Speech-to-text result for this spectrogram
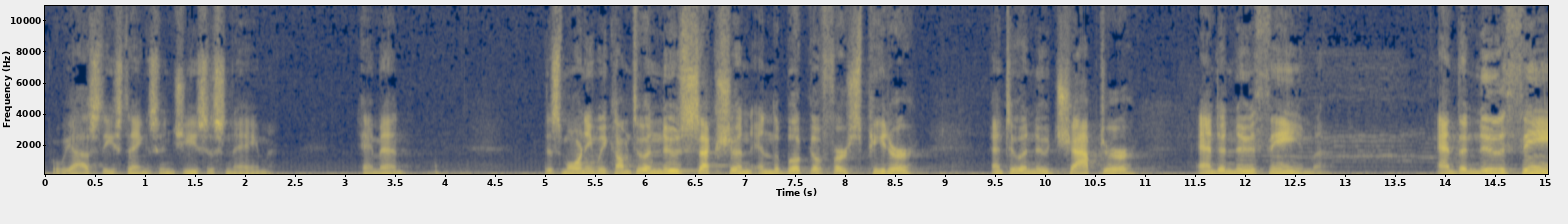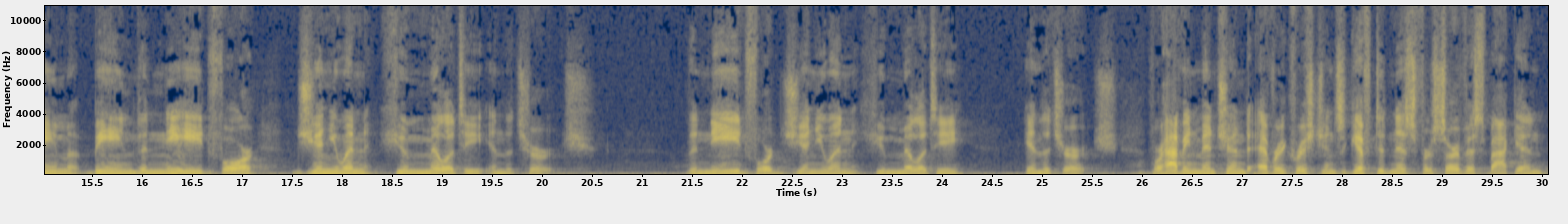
For we ask these things in Jesus' name. Amen. This morning we come to a new section in the book of 1 Peter and to a new chapter and a new theme. And the new theme being the need for genuine humility in the church the need for genuine humility in the church. For having mentioned every Christian's giftedness for service back in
